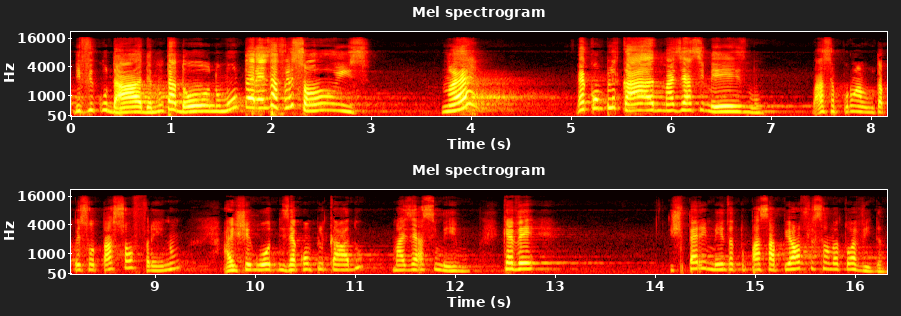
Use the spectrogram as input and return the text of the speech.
dificuldade, é muita dor. No mundo tereis aflições. Não é? É complicado, mas é assim mesmo. Passa por uma luta, a pessoa está sofrendo. Aí chega o outro e diz: é complicado, mas é assim mesmo. Quer ver? Experimenta tu passar a pior aflição da tua vida.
